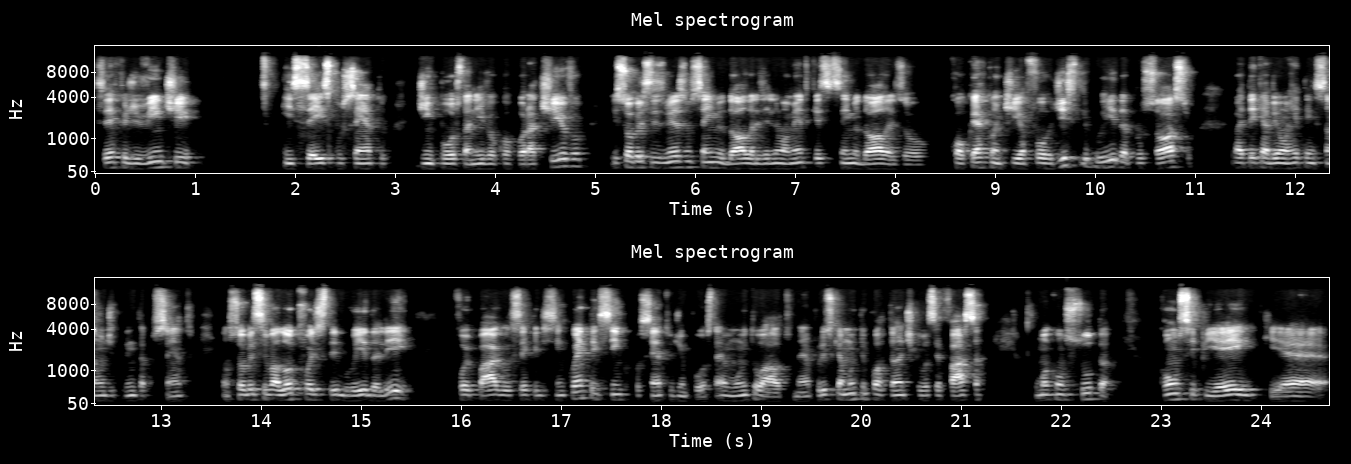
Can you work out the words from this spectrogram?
cerca de 26% de imposto a nível corporativo, e sobre esses mesmos 100 mil dólares, ele, no momento que esses 100 mil dólares ou qualquer quantia for distribuída para o sócio, vai ter que haver uma retenção de 30%. Então, sobre esse valor que foi distribuído ali, foi pago cerca de 55% de imposto. É muito alto, né? Por isso que é muito importante que você faça uma consulta com o CPA, que é,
